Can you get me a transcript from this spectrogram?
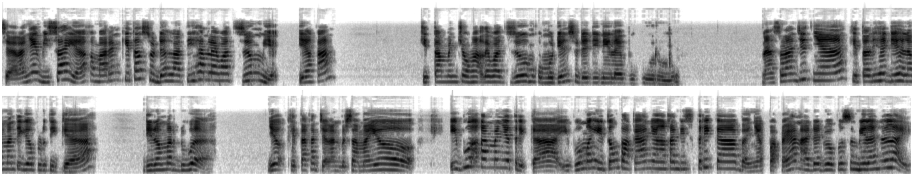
Caranya bisa ya. Kemarin kita sudah latihan lewat Zoom ya, ya kan? Kita mencongak lewat Zoom, kemudian sudah dinilai bu guru. Nah, selanjutnya kita lihat di halaman 33 di nomor 2. Yuk, kita kerjakan bersama yuk. Ibu akan menyetrika. Ibu menghitung pakaian yang akan disetrika. Banyak pakaian ada 29 helai.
